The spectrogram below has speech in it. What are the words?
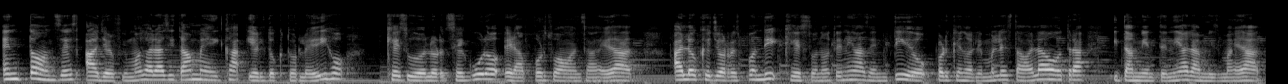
Entonces ayer fuimos a la cita médica y el doctor le dijo que su dolor seguro era por su avanzada edad, a lo que yo respondí que esto no tenía sentido porque no le molestaba a la otra y también tenía la misma edad.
